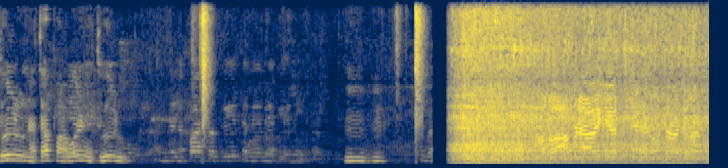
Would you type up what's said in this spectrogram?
ધોળું ના તફા ઓણે ધોળું. હમ આપણે આવી ગયા છીએ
